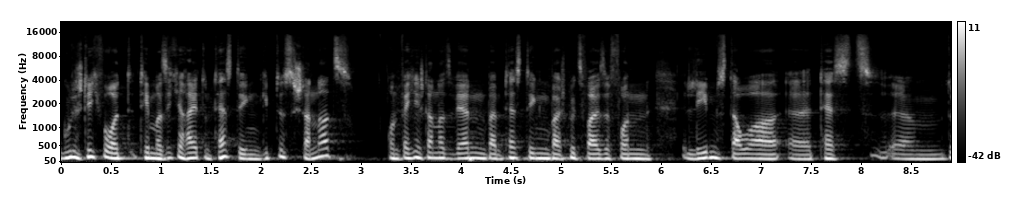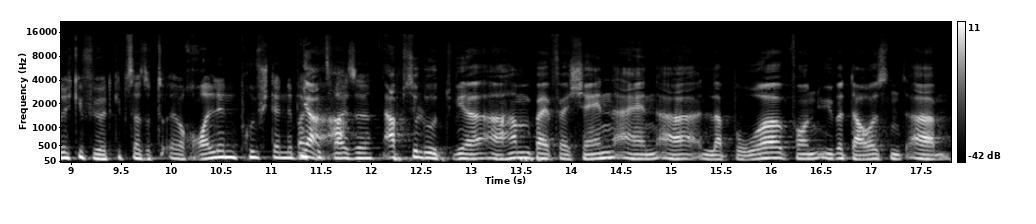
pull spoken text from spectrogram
Gutes Stichwort, Thema Sicherheit und Testing. Gibt es Standards? Und welche Standards werden beim Testing beispielsweise von Lebensdauertests ähm, durchgeführt? Gibt es also äh, Rollenprüfstände beispielsweise? Ja, absolut. Wir äh, haben bei Fashion ein äh, Labor von über 1000 ähm,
